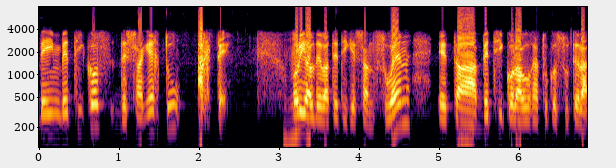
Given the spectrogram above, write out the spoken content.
behin betikoz desagertu arte. Mhm. Hori alde batetik esan zuen, eta beti kolaboratuko zutela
